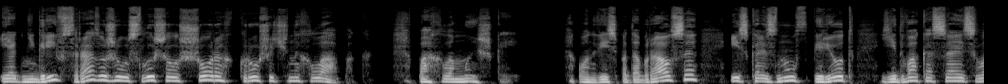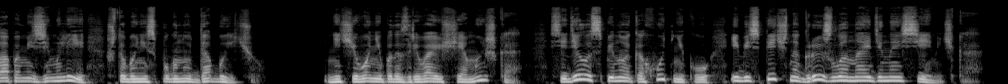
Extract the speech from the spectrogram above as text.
и Огнегриф сразу же услышал шорох крошечных лапок. Пахло мышкой. Он весь подобрался и скользнул вперед, едва касаясь лапами земли, чтобы не спугнуть добычу. Ничего не подозревающая мышка сидела спиной к охотнику и беспечно грызла найденное семечко.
